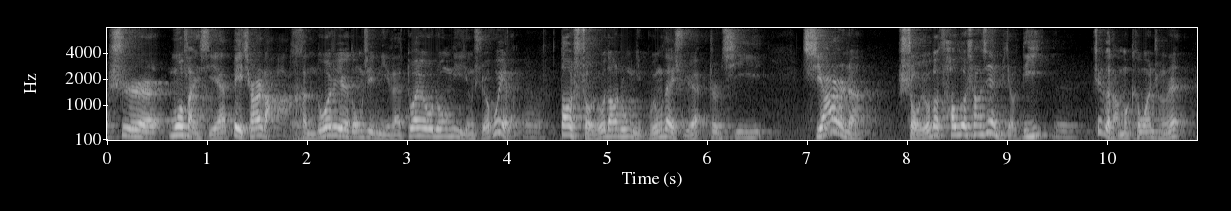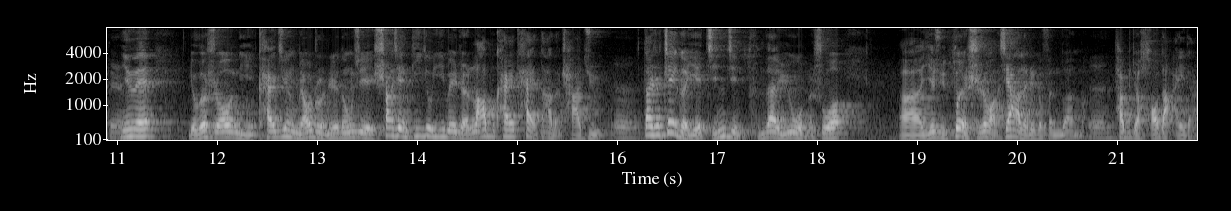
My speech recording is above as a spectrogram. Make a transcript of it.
是摸反斜、背圈打，很多这些东西你在端游中你已经学会了，嗯到手游当中你不用再学，这是其一。其二呢，手游的操作上限比较低，嗯这个咱们客观承认，因为有的时候你开镜瞄准这些东西上限低，就意味着拉不开太大的差距。嗯但是这个也仅仅存在于我们说，啊，也许钻石往下的这个分段吧嗯，它比较好打一点，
